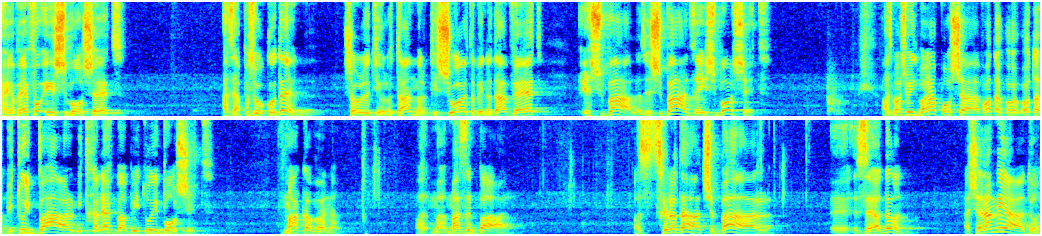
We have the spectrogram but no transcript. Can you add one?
רגע, ואיפה איש בושת? אז זה הפסוק הקודם. הוליד את יונתן, מלכישוע, את אבינדב ואת יש בעל, אז יש בעל זה איש בושת. אז מה שמתברר פה שעברות הביטוי בעל מתחלף בביטוי בושת. מה הכוונה? מה, מה זה בעל? אז צריכים לדעת שבעל אה, זה אדון. השאלה מי האדון?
